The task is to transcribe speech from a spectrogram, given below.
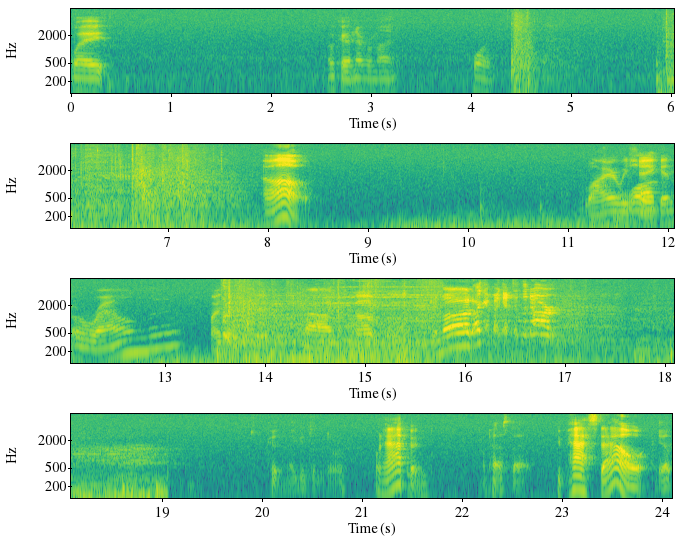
Wait. Okay, never mind. One. Oh. Why are we Walk shaking? around this? Why is it? Nah, uh, Oh. come on, I can make it to the door! Couldn't make it to the door. What happened? I passed out. You passed out. Yep.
